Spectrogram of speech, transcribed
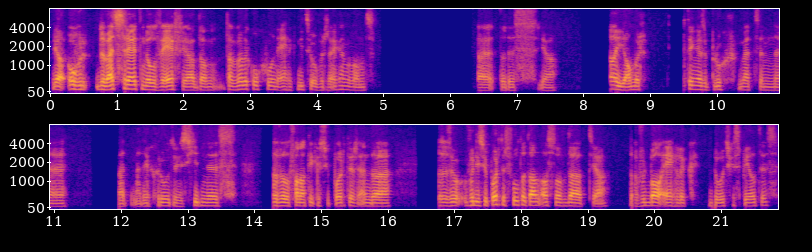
ja, over de wedstrijd 0-5, ja, dan, dan wil ik ook gewoon eigenlijk niets over zeggen, want dat is ja, wel jammer. Sporting is een ploeg met een, eh, met, met een grote geschiedenis, heel veel fanatieke supporters. En dat, zo, voor die supporters voelt het dan alsof dat, ja, dat voetbal eigenlijk doodgespeeld is.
